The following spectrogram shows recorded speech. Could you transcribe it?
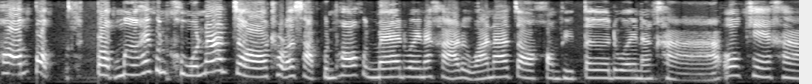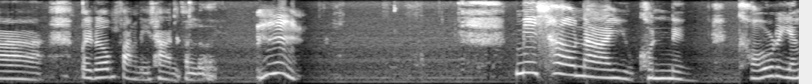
พร้อมปรบปรบมือให้คุณครูหน้าจอโทรศัพท์คุณพ่อคุณแม่ด้วยนะคะ หรือว่าหน้าจอคอมพิวเตอร์ด้วยนะคะ โอเคค่ะ ไปเริ่มฟังนิทานกันเลย มีชาวนาอยู่คนหนึ่ง เขาเลี้ยง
